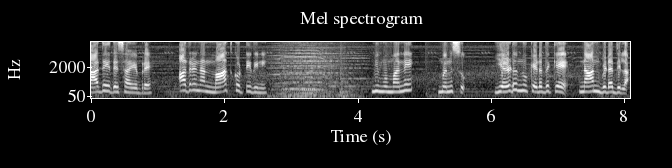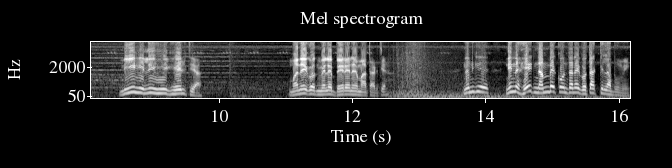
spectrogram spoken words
ಗಾದೆ ಇದೆ ಸಾಹೇಬ್ರೆ. ಆದ್ರೆ ನಾನು ಮಾತು ಕೊಟ್ಟಿದ್ದೀನಿ ನಿಮ್ಮ ಮನೆ, ಮನಸ್ಸು. ಎರಡನ್ನೂ ಕೆಡೋದಕ್ಕೆ ನಾನು ಬಿಡೋದಿಲ್ಲ. ನೀನ್ ಇಲ್ಲಿ ಹೀಗೆ ಹೇಳ್ತೀಯ? ಮನೆಗೆ ಹೋದ್ಮೇಲೆ ಬೇರೆನೆ ಮಾತಾಡ್ತೀಯ? ನನಗೆ ನಿನ್ನ ಹೇಗೆ ನಂಬಬೇಕು ಅಂತಾನೆ ಗೊತ್ತಾಗ್ತಿಲ್ಲ ಭೂಮಿ.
